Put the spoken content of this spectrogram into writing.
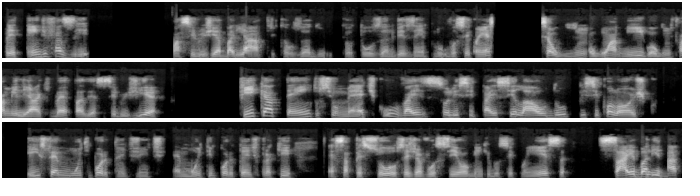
pretende fazer uma cirurgia bariátrica, usando que eu estou usando de exemplo, você conhece algum, algum amigo, algum familiar que vai fazer essa cirurgia, fique atento se o médico vai solicitar esse laudo psicológico. E isso é muito importante, gente. É muito importante para que essa pessoa, ou seja você ou alguém que você conheça, saiba lidar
